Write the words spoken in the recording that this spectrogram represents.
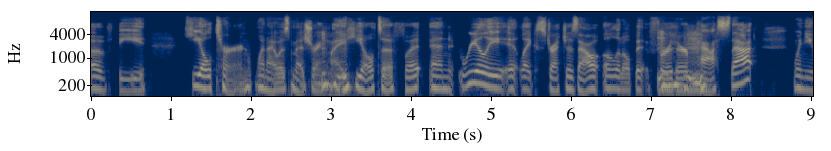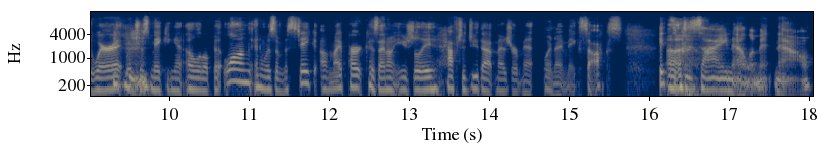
of the heel turn when I was measuring my Mhm. heel to foot. And really, it like stretches out a little bit further Mhm. past that when you wear it, which Mhm. was making it a little bit long and was a mistake on my part because I don't usually have to do that measurement when I make socks. It's Uh. a design element now.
